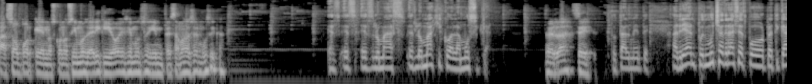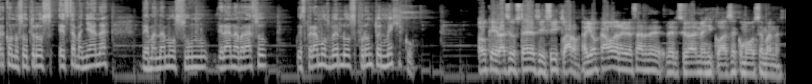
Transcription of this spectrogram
pasó porque nos conocimos Eric y yo hicimos y empezamos a hacer música. Es, es- es lo más, es lo mágico de la música. ¿Verdad? Sí. Totalmente. Adrián, pues muchas gracias por platicar con nosotros esta mañana. Te mandamos un gran abrazo. Esperamos verlos pronto en México. Ok, gracias a ustedes. Y sí, claro. Yo acabo de regresar de, de Ciudad de México hace como dos semanas.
